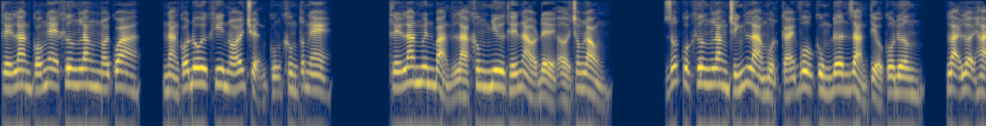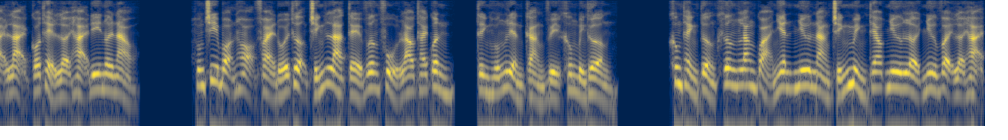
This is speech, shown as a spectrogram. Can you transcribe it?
Tề Lan có nghe Khương Lăng nói qua, nàng có đôi khi nói chuyện cũng không tốt nghe. Thế Lan nguyên bản là không như thế nào để ở trong lòng. Rốt cuộc Khương Lăng chính là một cái vô cùng đơn giản tiểu cô nương, lại lợi hại lại có thể lợi hại đi nơi nào. Hùng chi bọn họ phải đối thượng chính là tề vương phủ lao thái quân, tình huống liền càng vì không bình thường. Không thành tưởng Khương Lăng quả nhiên như nàng chính mình theo như lời như vậy lợi hại,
